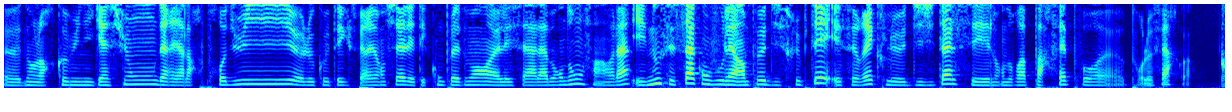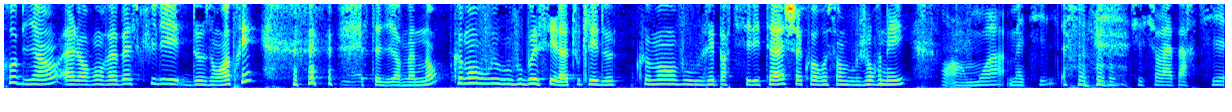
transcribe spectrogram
dans leur communication, derrière leurs produits, le côté expérientiel était complètement laissé à l'abandon, enfin voilà. Et nous, c'est ça qu'on voulait un peu disrupter, et c'est vrai que le digital, c'est l'endroit parfait pour, pour le faire, quoi. Trop bien. Alors, on va basculer deux ans après, c'est-à-dire maintenant. Comment vous, vous bossez là, toutes les deux? Comment vous répartissez les tâches? À quoi ressemblent vos journées? Alors, moi, Mathilde, je suis sur la partie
